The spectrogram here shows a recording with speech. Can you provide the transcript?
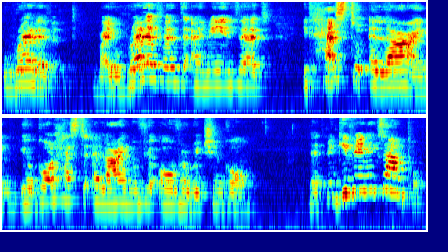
relevant. By relevant, I mean that it has to align, your goal has to align with your overreaching goal. Let me give you an example.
